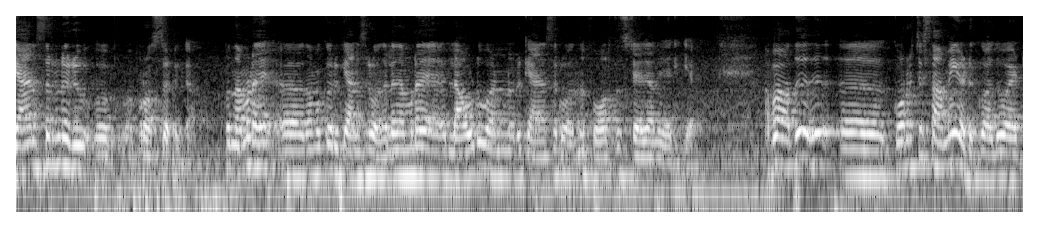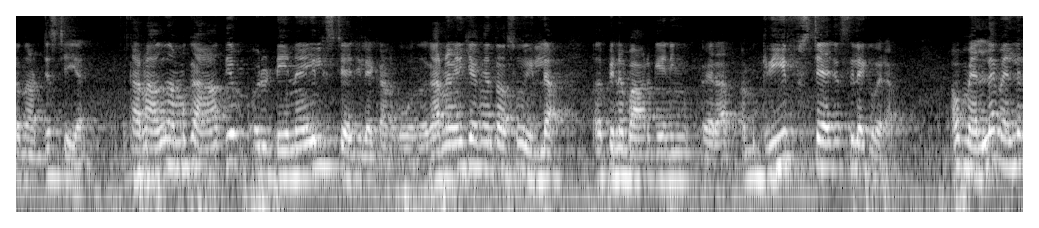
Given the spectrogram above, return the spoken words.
ക്യാൻസറിന്റെ ഒരു പ്രോസസ് എടുക്കാം. ഇപ്പൊ നമ്മുടെ നമുക്കൊരു ക്യാൻസർ വന്നു അല്ലെങ്കിൽ നമ്മുടെ ലൗഡ് വൺ ഒരു ക്യാൻസർ വന്ന് ഫോർത്ത് സ്റ്റേജാന്ന് വിചാരിക്കുക. അപ്പോൾ അത് കുറച്ച് സമയം എടുക്കും അതുമായിട്ടൊന്ന് അഡ്ജസ്റ്റ് ചെയ്യാൻ. കാരണം അത് നമുക്ക് ആദ്യം ഒരു ഡിനൈൽ സ്റ്റേജിലേക്കാണ് പോകുന്നത്. കാരണം എനിക്ക് അങ്ങനത്തെ അസുഖം ഇല്ല. പിന്നെ ബാർഗെയിനിങ് വരാം. ഗ്രീഫ് സ്റ്റേജസിലേക്ക് വരാം. അപ്പോൾ മെല്ലെ മെല്ലെ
